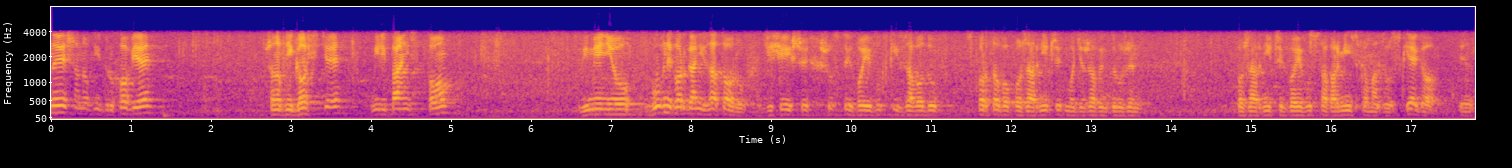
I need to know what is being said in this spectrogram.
Szanowni druchowie, szanowni goście, mili Państwo, w imieniu głównych organizatorów dzisiejszych szóstych wojewódzkich zawodów sportowo-pożarniczych młodzieżowych drużyn pożarniczych województwa warmińsko-mazurskiego, więc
